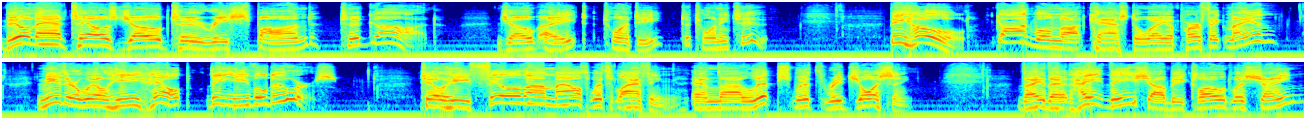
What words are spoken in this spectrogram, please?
Bildad tells Job to respond to God. Job 8, 20 to 22. Behold, God will not cast away a perfect man, neither will he help the evildoers, till he fill thy mouth with laughing, and thy lips with rejoicing. They that hate thee shall be clothed with shame,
